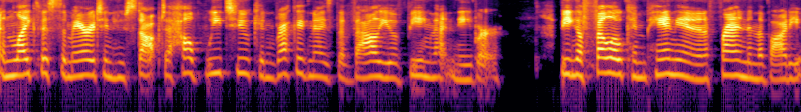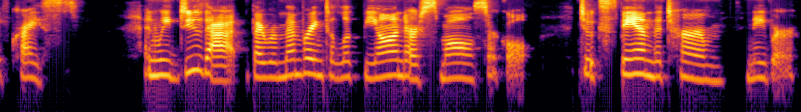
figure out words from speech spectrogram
And like the Samaritan who stopped to help, we too can recognize the value of being that neighbor, being a fellow companion and a friend in the body of Christ. And we do that by remembering to look beyond our small circle, to expand the term neighbor.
